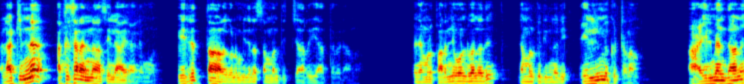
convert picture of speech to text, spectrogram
വലാക്കിന്ന അക്സർ അന്നാസിലായാലമോ പെരുത്താളുകളും ഇതിനെ സംബന്ധിച്ച് അറിയാത്തവരാണ്. നമ്മൾ പറഞ്ഞു കൊണ്ടുവന്നത് നമ്മൾക്ക് ഇതിനൊരു എൽമ് കിട്ടണം. ആ എൽമ എന്താണ്?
